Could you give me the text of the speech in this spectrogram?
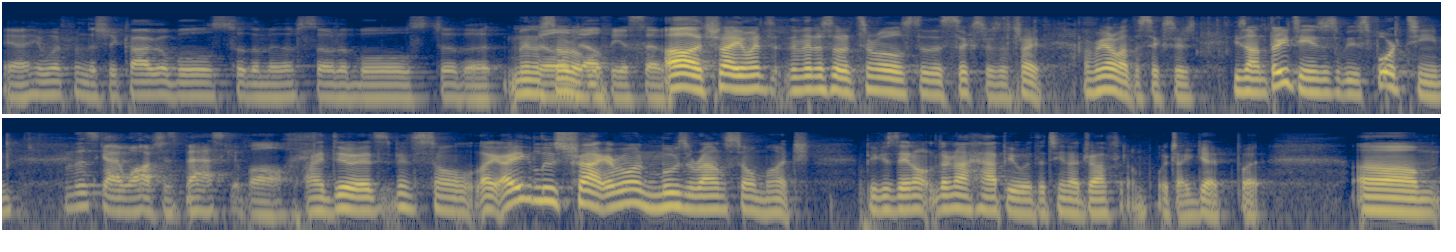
Yeah, he went from the Chicago Bulls to the Minnesota Bulls to the Minnesota Philadelphia Seven. Oh, that's right. He went to the Minnesota Timberwolves to the Sixers. That's right. I forgot about the Sixers. He's on three teams. This will be his fourth team. This guy watches basketball. I do. It's been so like I lose track. Everyone moves around so much because they don't. They're not happy with the team that drafted him, which I get. But um,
